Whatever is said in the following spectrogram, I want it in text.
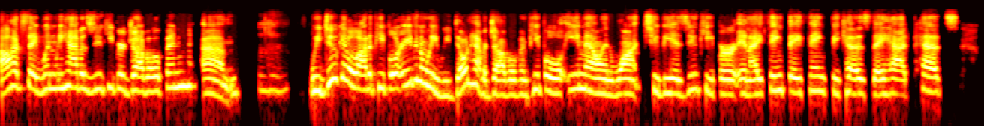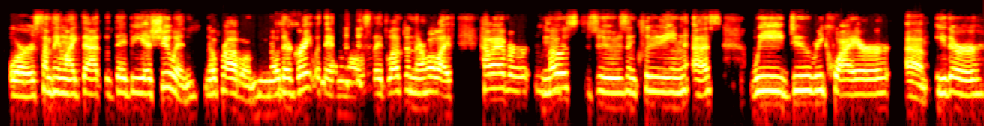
I'll have to say when we have a zookeeper job open, um, Mm-hmm. we do get a lot of people, or even we we don't have a job open, people will email and want to be a zookeeper, and I think they think because they had pets or something like that that they'd be a shoe in, no problem. You know, they're great with animals; they've loved them their whole life. However, Mhm. most zoos, including us, we do require um, either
